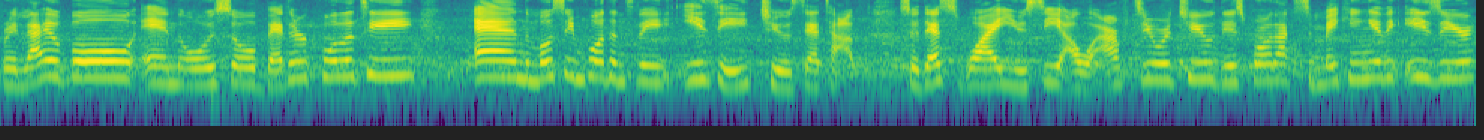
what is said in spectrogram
reliable, and also better quality, and most importantly, easy to set up. So that's why you see our F02, these products making it easier.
